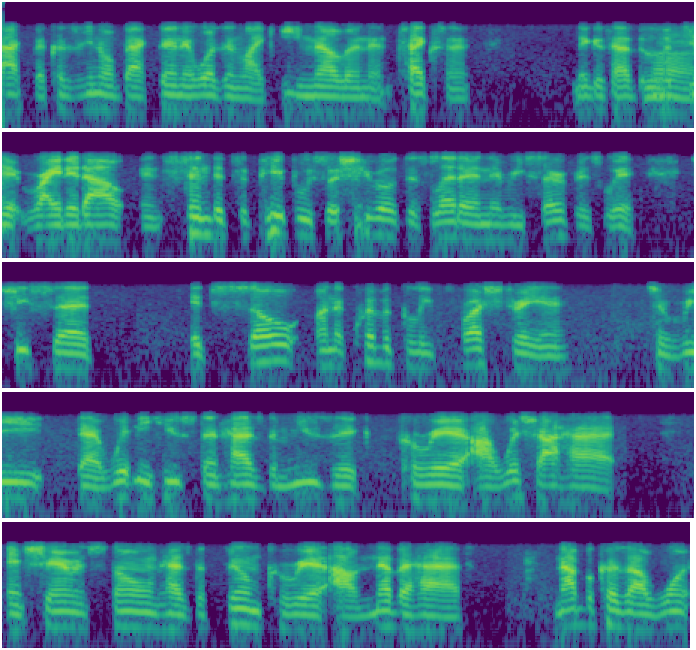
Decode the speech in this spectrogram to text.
actor because you know back then it wasn't like emailing and texting. Niggas had to Mhm. legit write it out and send it to people. So she wrote this letter and it resurfaced where she said, "It's so unequivocally frustrating to read that Whitney Houston has the music career I wish I had, and Sharon Stone has the film career I'll never have. Not because I want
